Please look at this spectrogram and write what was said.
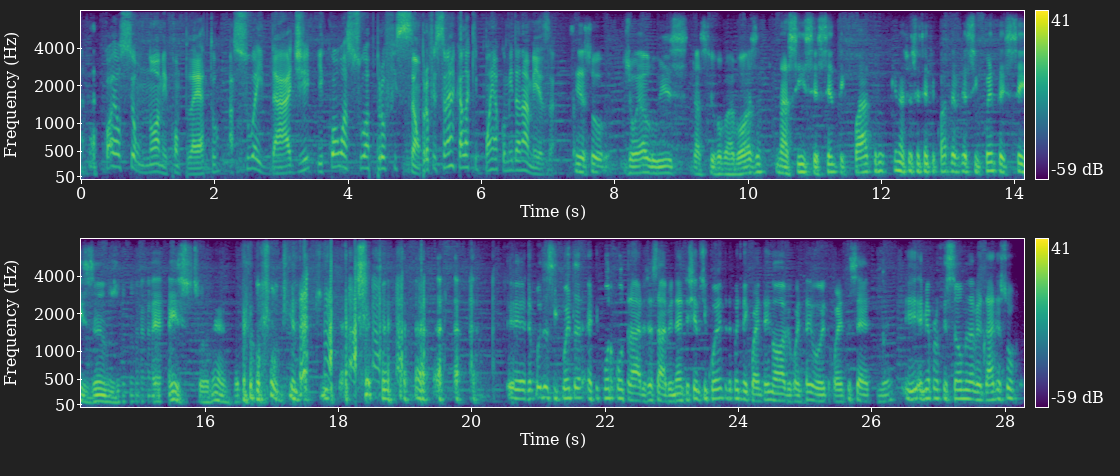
qual é o seu nome completo, a sua idade e qual a sua profissão? Profissão é aquela que põe a comida na mesa. Eu sou Joel Luiz da Silva Barbosa, nasci em 64, quem nasceu em 64 deve ter 56 anos, é isso, né? Eu estava confundindo aqui. É, depois dos 50, é conta o contrário, você sabe, né? A gente chega dos 50, depois vem 49, 48, 47, né? E a minha profissão, na verdade, eu sou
